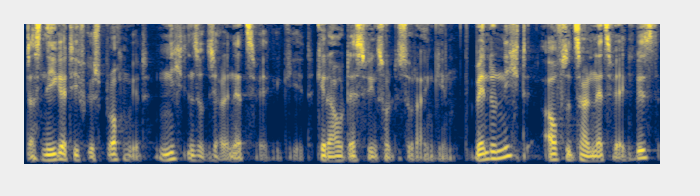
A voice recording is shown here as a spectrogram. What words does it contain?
dass negativ gesprochen wird, nicht in soziale Netzwerke geht. Genau deswegen solltest du reingehen. Wenn du nicht auf sozialen Netzwerken bist,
